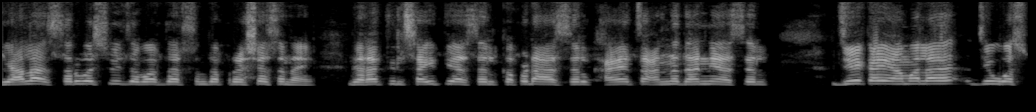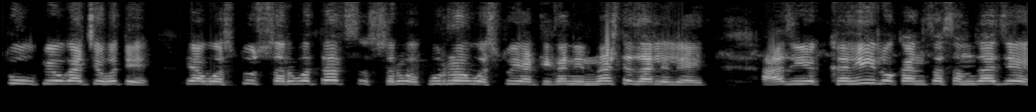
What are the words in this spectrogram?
याला सर्वस्वी जबाबदार समजा प्रशासन आहे. घरातील साहित्य असेल कपडा असेल खायचं अन्नधान्य असेल जे काही आम्हाला जे वस्तू उपयोगाचे होते त्या वस्तू सर्वतच सर्व पूर्ण वस्तू या ठिकाणी नष्ट झालेल्या आहेत. आज एकही लोकांचा समजा जे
